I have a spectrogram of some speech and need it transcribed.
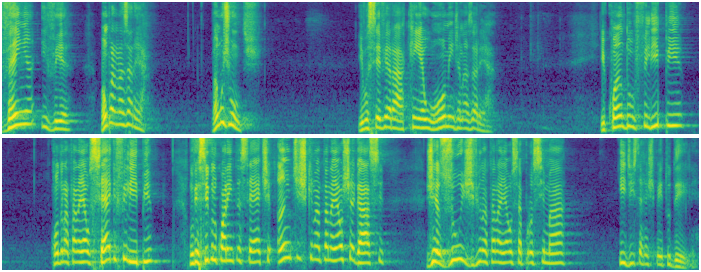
Venha e vê. Vamos para Nazaré. Vamos juntos. E você verá quem é o homem de Nazaré. E quando Felipe, quando Natanael segue Felipe, no versículo 47, antes que Natanael chegasse, Jesus viu Natanael se aproximar e disse a respeito dele.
